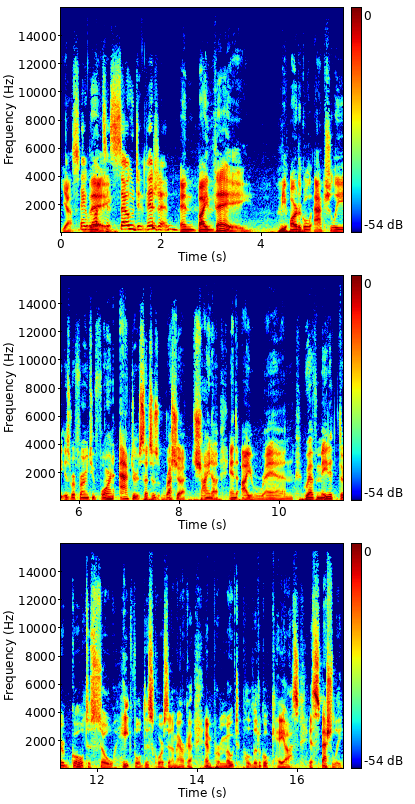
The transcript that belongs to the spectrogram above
yes, They, they. want to sow division. And by they, the article actually is referring to foreign actors such as Russia, China, and Iran, who have made it their goal to sow hateful discourse in America and promote political chaos, especially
